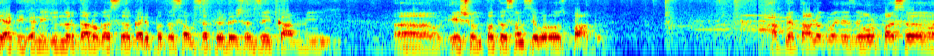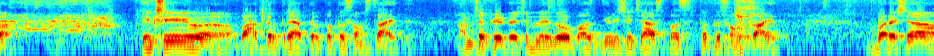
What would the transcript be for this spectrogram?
या ठिकाणी जुन्नर तालुका सहकारी पतसंस्था फेडरेशनचे काम मी यशवंत पतसंस्थेबरोबर पाहतो आपल्या तालुक्यामध्ये जवळपास एकशे बहात्तर त्र्याहत्तर पतसंस्था आहेत. आमच्या फेडरेशनमध्ये जवळपास दीडशेच्या आसपास पतसंस्था आहेत. बऱ्याचशा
